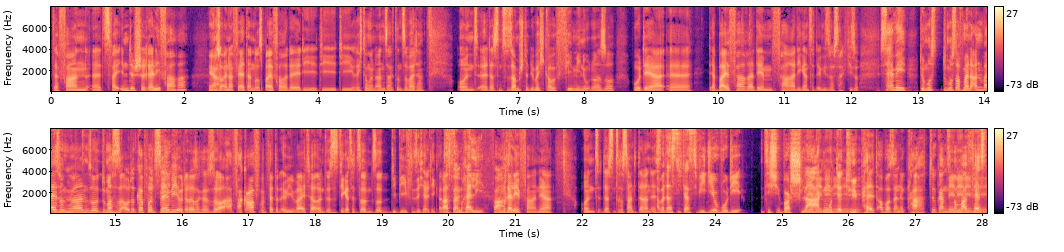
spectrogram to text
da fahren äh, zwei indische Rallye-Fahrer. Ja. Also einer fährt, der andere ist Beifahrer, der die, die, die Richtungen ansagt und so weiter. Und äh, das ist ein Zusammenschnitt über, ich glaube, vier Minuten oder so, wo der, äh, der Beifahrer dem Fahrer die ganze Zeit irgendwie so sagt, wie so, Sammy, du musst, du musst auf meine Anweisung hören, so, du machst das Auto kaputt, Sammy. Und dann sagt er so, ah, fuck off und fährt dann irgendwie weiter. Und es ist die ganze Zeit so, so die beefen sich halt die ganze Was Zeit. beim Rallye fahren? Beim Rallye fahren, ja. Und das Interessante daran ist, Aber das ist nicht das Video, wo die sich überschlagen Nee, nee, nee, und der Typ hält aber seine Karte ganz normal fest,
